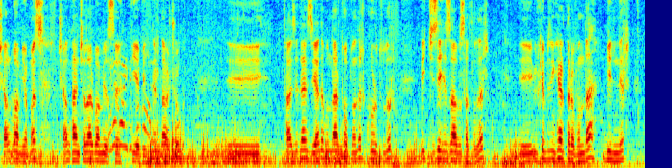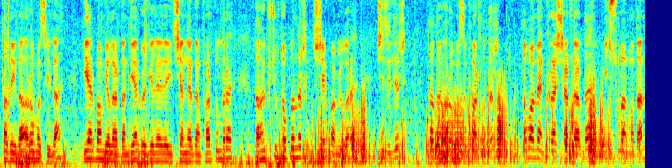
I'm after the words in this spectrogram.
Çal bamyamız, çal hançalar bamyası diye bilinir daha çok. Ee, tazeden ziyade bunlar toplanır, kurutulur ve çize hesabı satılır. Ee, ülkemizin her tarafında bilinir tadıyla, aromasıyla. Diğer bamyalardan, diğer bölgelerde yetişenlerden farklı olarak daha küçük toplanır, çiçek bamya olarak çizilir. Tadı, aroması farklıdır. Tamamen kıraç şartlarda hiç sulanmadan,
